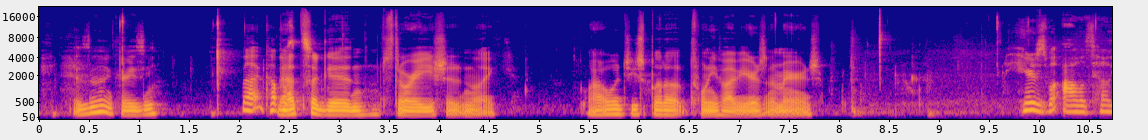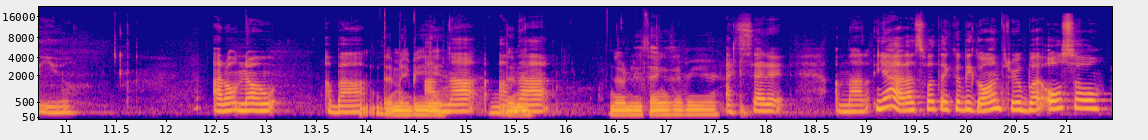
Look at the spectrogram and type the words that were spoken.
Isn't that crazy? That couple. That's a good story. You should like. Why would you split up 25 years in a marriage? Here's what I will tell you. I don't know about Then maybe I'm not. I'm not. No new things every year. I said it. I'm not. Yeah, that's what they could be going through. But also,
